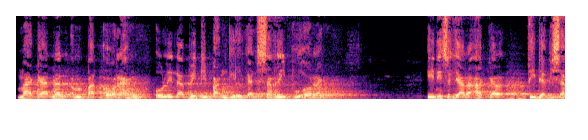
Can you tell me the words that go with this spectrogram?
Makanan empat orang oleh Nabi dipanggilkan seribu orang Ini secara akal tidak bisa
